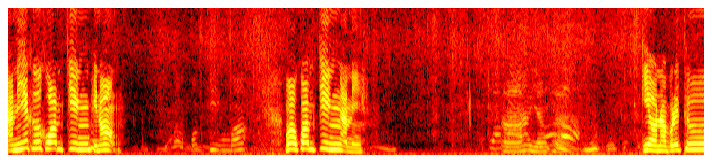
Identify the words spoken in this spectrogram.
อันนี้คือความจริงพี่น้องความจริงบ่ว่าความจริงอันนี้อ่ายังค่ะเกี่ยวนะบ่ได้ถือ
